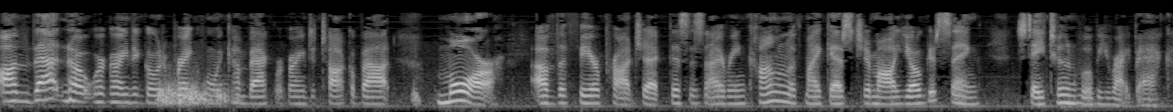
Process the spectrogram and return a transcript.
On that note, we're going to go to break. When we come back, we're going to talk about more of the Fear Project. This is Irene Conlon with my guest Jaimal Yogis. stay tuned. We'll be right back.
